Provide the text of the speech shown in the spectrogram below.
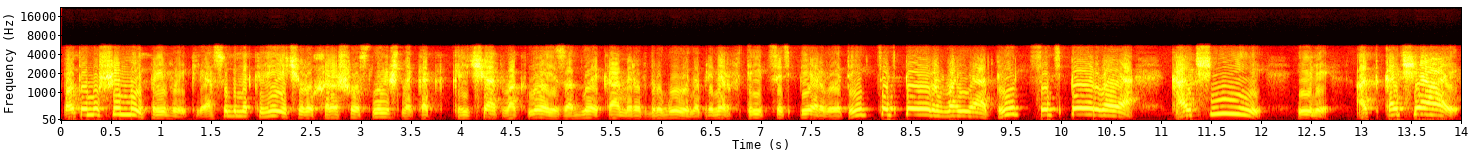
Потом уж и мы привыкли, особенно к вечеру хорошо слышно, как кричат в окно из одной камеры в другую, например, в 31-ю, 31-я, 31-я, качни! или откачай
